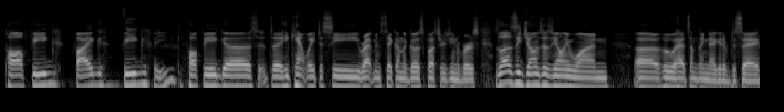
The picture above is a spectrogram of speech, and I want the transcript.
Paul Feig, Feig, Feig, Feig? Paul Feig, uh, the, he can't wait to see Reitman's take on the Ghostbusters universe. Leslie Jones is the only one uh, who had something negative to say.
